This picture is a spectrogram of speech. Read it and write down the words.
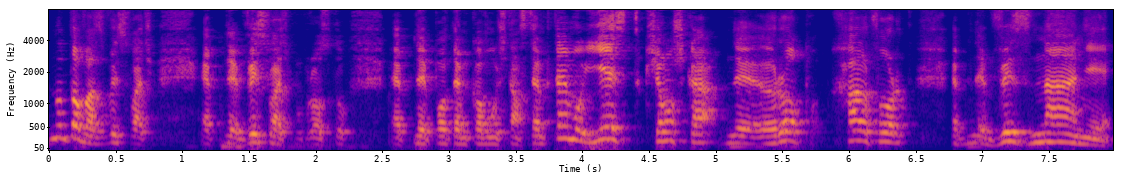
no do was wysłać, wysłać po prostu potem komuś następnemu. Jest książka Rob Halford, Wyznanie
